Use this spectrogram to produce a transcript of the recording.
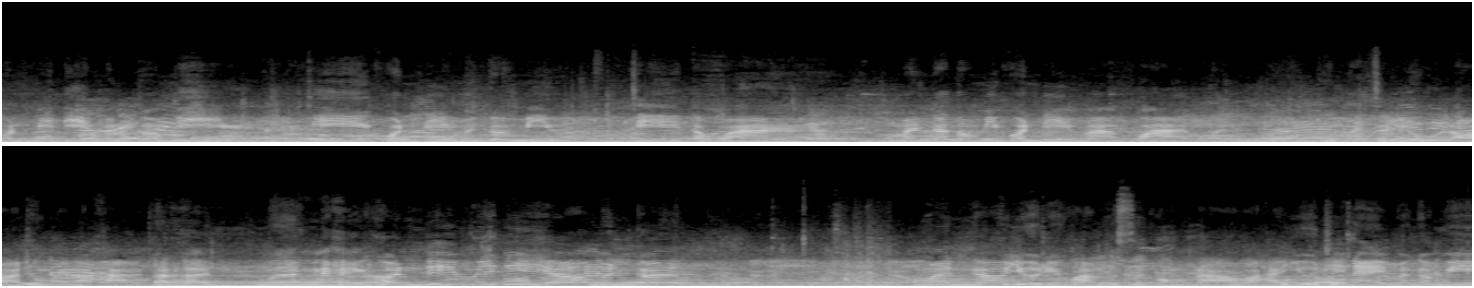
คนไม่ดีมันก็มีอยู่ทุกที่คนดีมันก็มีอยู่ทุกที่แต่ว่ามันก็ต้องมีคนดีมากกว่ามันเมืองถึงมันจะอยู่แล้วอะถูกไหมล่ะคะถ้าเกิดเมืองไหนคนที่ไม่ดีเยอะมันก็ มันก็อยู่ที่ความรู้สึกของเราอะค่ะ อยู่ที่ไหนมันก็มี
